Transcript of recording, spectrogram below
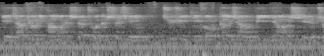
也将就立陶宛设处的事情继续提供各项必要协助。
